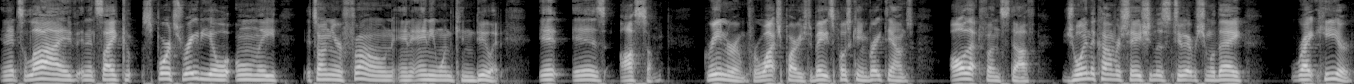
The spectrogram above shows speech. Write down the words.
and it's live and it's like sports radio only it's on your phone and anyone can do it. It is awesome. Green room for watch parties, debates, post game breakdowns, all that fun stuff. Join the conversation, listen to every single day right here.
